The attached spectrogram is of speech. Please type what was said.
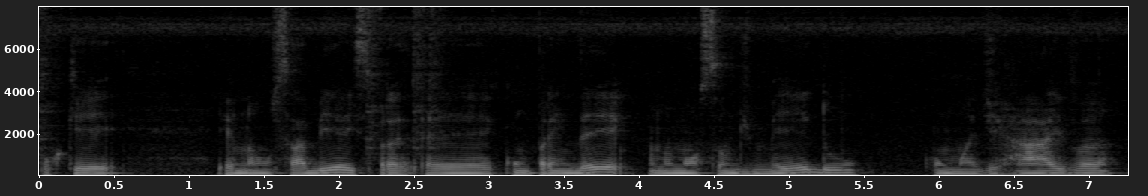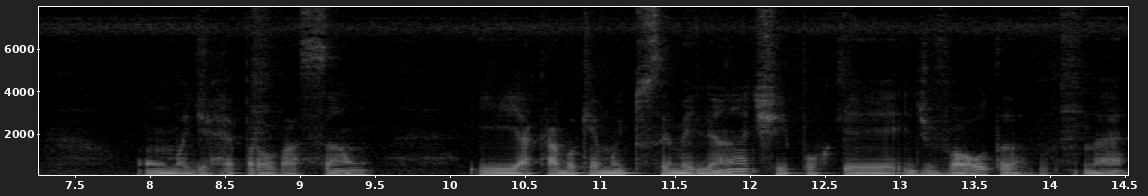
porque eu não sabia é, compreender uma emoção de medo, uma de raiva, uma de reprovação. E acaba que é muito semelhante porque de volta, né,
